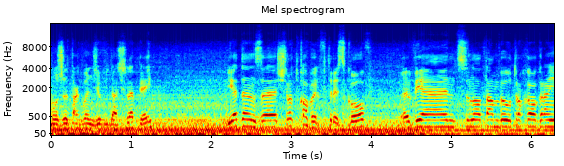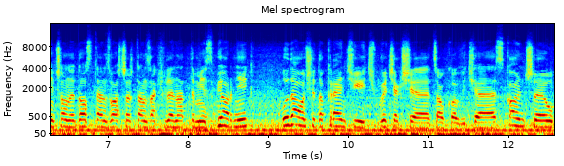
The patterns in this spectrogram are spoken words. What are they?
Może tak będzie widać lepiej. Jeden ze środkowych wtrysków, więc no tam był trochę ograniczony dostęp, zwłaszcza, że tam za chwilę nad tym jest zbiornik. Udało się dokręcić, wyciek się całkowicie skończył.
